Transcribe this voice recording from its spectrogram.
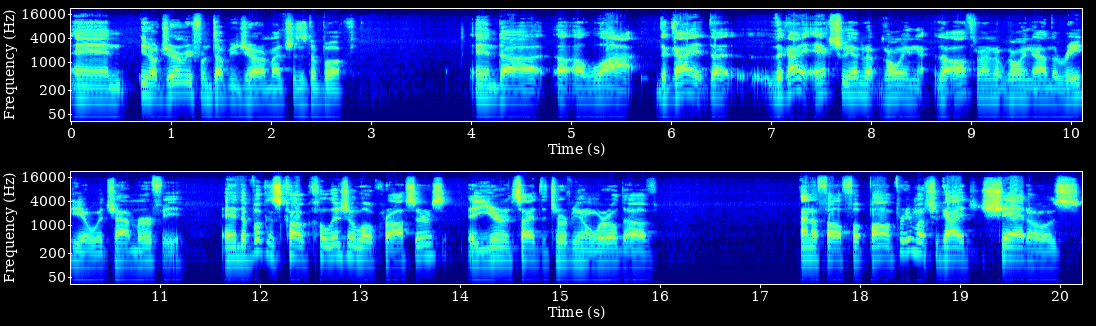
And, you know, Jeremy from WGR mentions the book and uh, a, a, lot. The guy, the the guy actually ended up going. The author ended up going on the radio with John Murphy, and the book is called Collision Low Crossers: A Year Inside the Turbulent World of NFL Football. And pretty much the guy shadows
